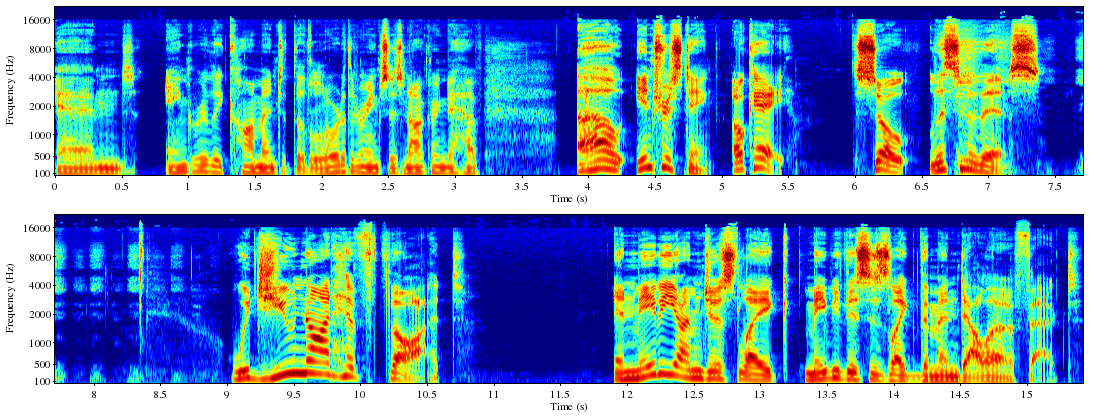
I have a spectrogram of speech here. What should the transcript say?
and angrily commented that the Lord of the Rings is not going to have. Oh, interesting. Okay, so listen to this. Would you not have thought? And maybe I'm just like maybe this is like the Mandela effect.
